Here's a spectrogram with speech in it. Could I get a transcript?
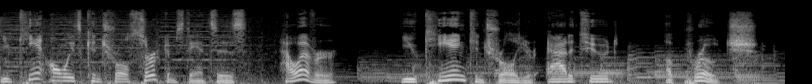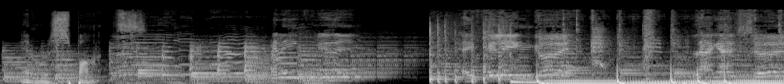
You can't always control circumstances. However, you can control your attitude, approach, and response. Feeling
